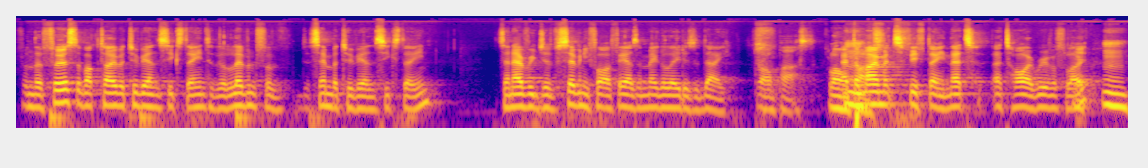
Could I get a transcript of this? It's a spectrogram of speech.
from the 1st of October 2016 to the 11th of December 2016, it's an average of 75,000 megalitres a day flowing past. Flowing At the moment, it's 15. That's that's high river flow. Yep. Mm.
